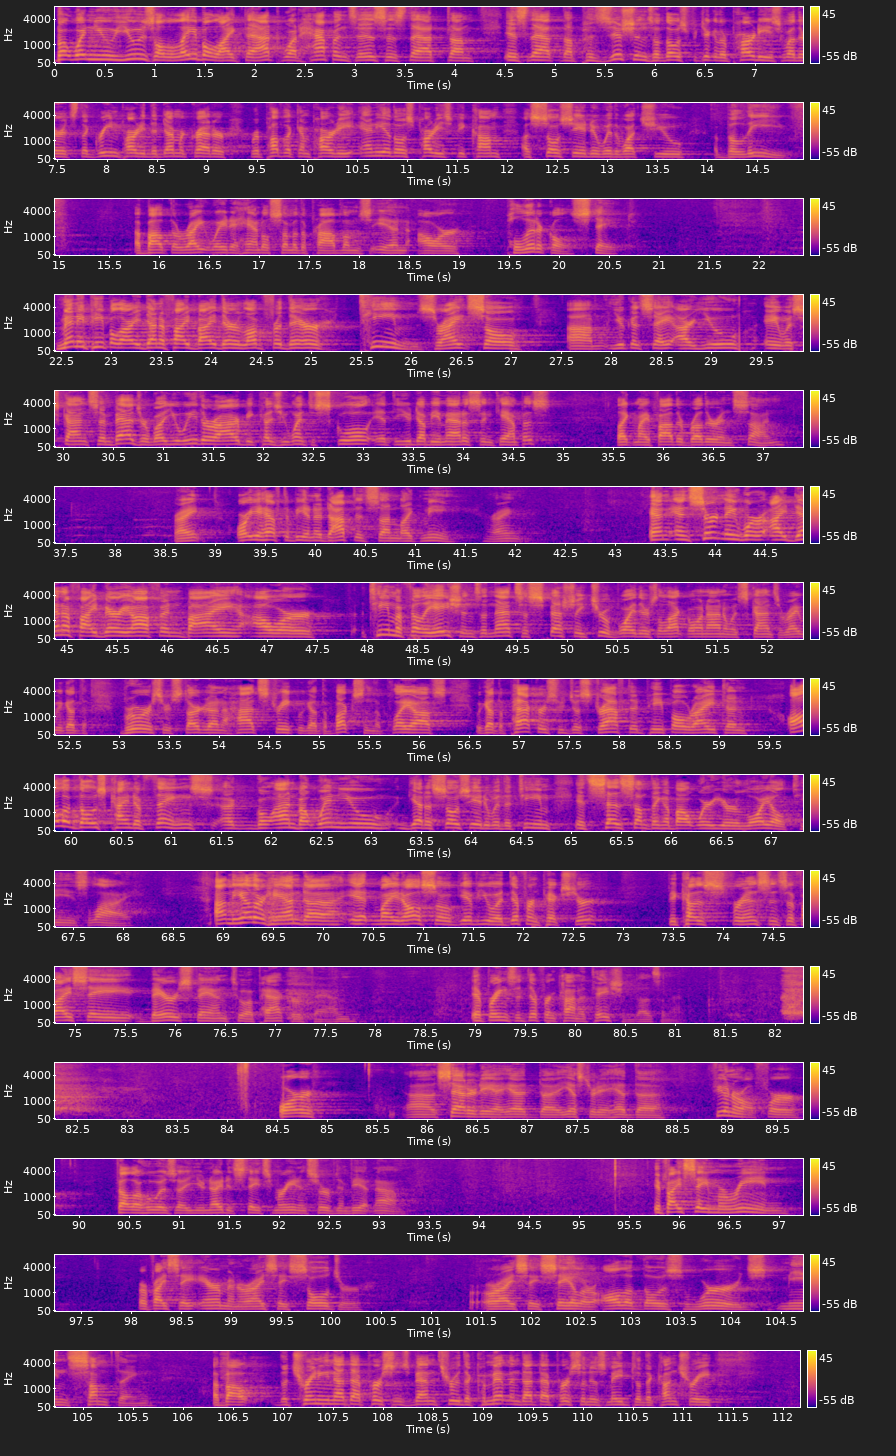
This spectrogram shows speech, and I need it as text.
But when you use a label like that, what happens is, is, that, um, is that the positions of those particular parties, whether it's the Green Party, the Democrat, or Republican Party, any of those parties become associated with what you believe about the right way to handle some of the problems in our political state. Many people are identified by their love for their teams, right? So, um, you could say, Are you a Wisconsin Badger? Well, you either are because you went to school at the UW Madison campus, like my father, brother, and son, right? Or you have to be an adopted son like me, right? And, and certainly we're identified very often by our team affiliations, and that's especially true. Boy, there's a lot going on in Wisconsin, right? We got the Brewers who started on a hot streak. We got the Bucks in the playoffs. We got the Packers who just drafted people, right? And all of those kind of things uh, go on, but when you get associated with a team, it says something about where your loyalties lie. On the other hand, uh, it might also give you a different picture because, for instance, if I say Bears fan to a Packer fan, it brings a different connotation, doesn't it? Or uh, Saturday, I had, uh, yesterday, I had the funeral for a fellow who was a United States Marine and served in Vietnam. If I say Marine, or if I say airman, or I say soldier, or I say sailor, all of those words mean something about the training that that person's been through, the commitment that that person has made to the country,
